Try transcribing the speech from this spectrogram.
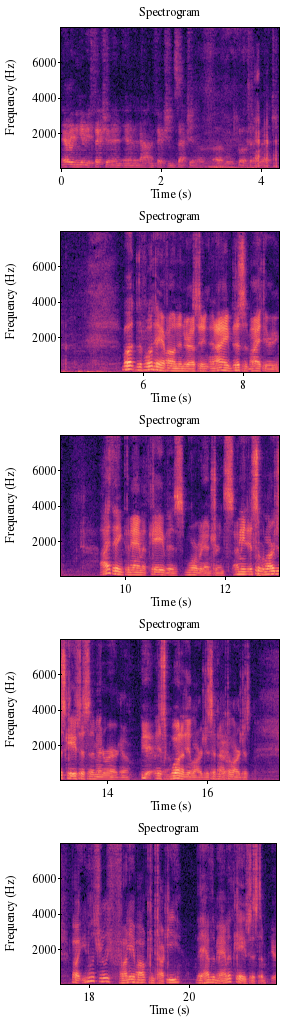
They'll even give you fiction and, and the nonfiction section of, of which books are which. But the one thing I found interesting, and I this is my theory, I think the Mammoth Cave is more of an entrance. I mean, it's the largest cave system in America. Yeah, It's one of the largest, if not the largest. But you know what's really funny about Kentucky? They have the Mammoth Cave system. yeah.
